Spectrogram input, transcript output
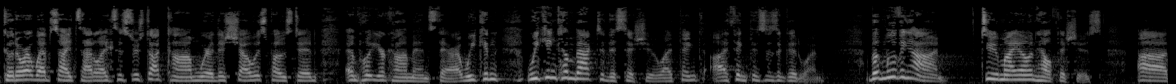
Go to our website, satellitesisters.com, where this show is posted, and put your comments there. We can we can come back to this issue. I think I think this is a good one. But moving on to my own health issues, uh,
